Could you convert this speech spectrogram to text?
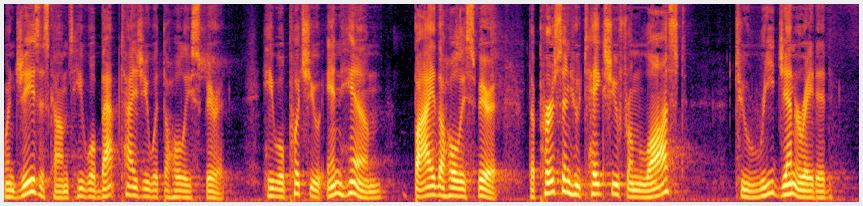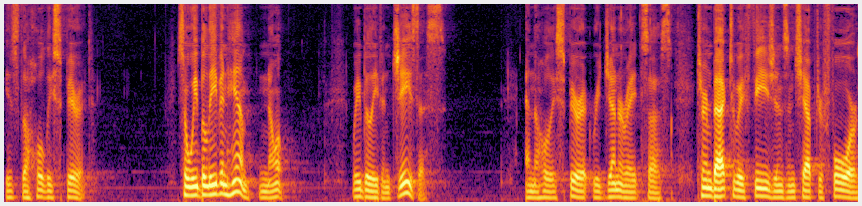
When Jesus comes, he will baptize you with the Holy Spirit. He will put you in him by the Holy Spirit. The person who takes you from lost to regenerated is the Holy Spirit. So we believe in him? No. We believe in Jesus. And the Holy Spirit regenerates us. Turn back to Ephesians in chapter 4.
